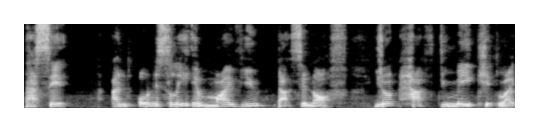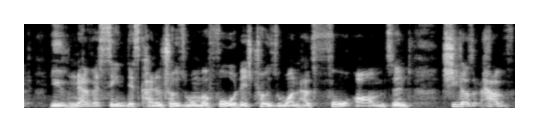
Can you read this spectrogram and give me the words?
That's it. And honestly, in my view, that's enough. You don't have to make it like you've never seen this kind of chosen one before. This chosen one has four arms and she doesn't have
